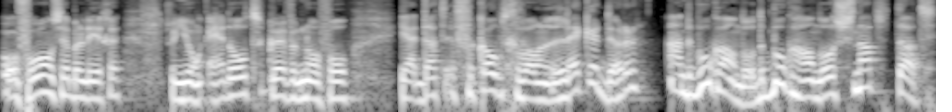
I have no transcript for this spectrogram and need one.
voor ons hebben liggen. Zo'n young adult graphic novel. Ja, dat verkoopt gewoon lekkerder aan de boekhandel. De boekhandel snapt dat.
